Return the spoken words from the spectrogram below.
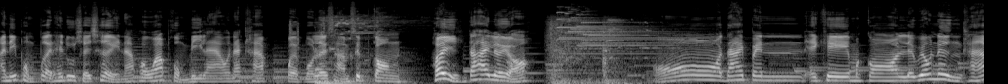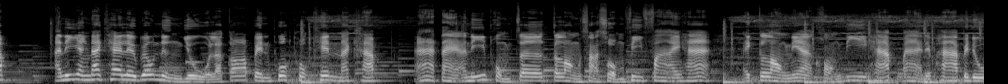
อันนี้ผมเปิดให้ดูเฉยๆนะ เพราะว่าผมมีแล้วนะครับ เปิดหมดเลย 30 กล่อง เฮ้ย ได้เลยเหรอ อ๋อ ได้เป็น AK มังกรเลเวล1ครับ อันนี้ยังได้แค่เลเวล1อยู่ แล้วก็เป็นพวกโทเค็นนะครับอ่าแต่อันนี้ผมเจอกล่องสะสมฟรีไฟล์ฮะ ไอ้กล่องเนี่ยของดีครับอ่าเดี๋ยวพาไปดู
